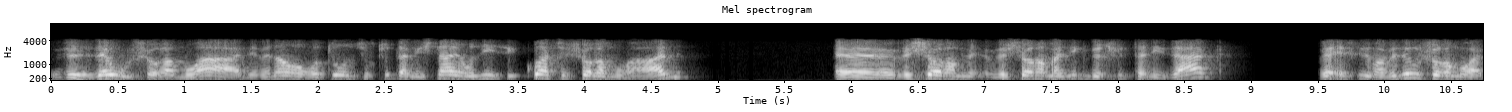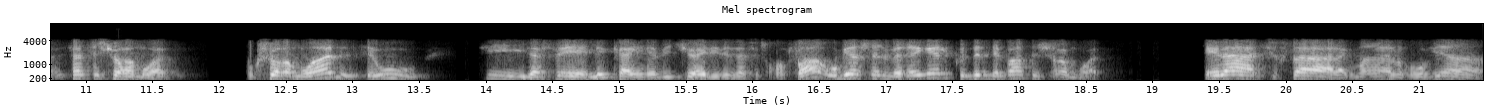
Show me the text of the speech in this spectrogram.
Vezeu Shoramouad. Et maintenant, on retourne sur toute la Mishnah et on dit, c'est quoi ce Shoramouad? Euh, Veshoram Birshut Tanizak. Excusez-moi, Vezeu Shoramouad. Ça, c'est Shoramouad. Donc, Shoramouad, c'est où, s'il a fait les cas inhabituels, il les a fait trois fois, ou bien Shen Veregel, que dès le départ, c'est Shoramouad. Et là, sur ça, la Gemara, elle revient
